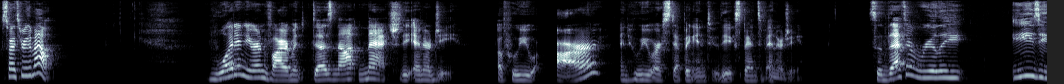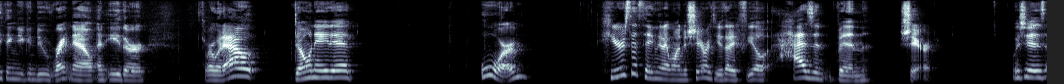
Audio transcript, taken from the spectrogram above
So I threw them out. What in your environment does not match the energy of who you are and who you are stepping into, the expansive energy? So that's a really easy thing you can do right now and either throw it out, donate it, or here's the thing that I wanted to share with you that I feel hasn't been shared, which is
